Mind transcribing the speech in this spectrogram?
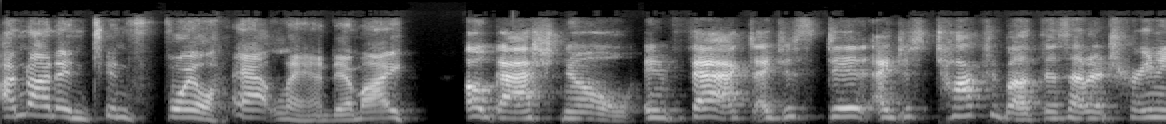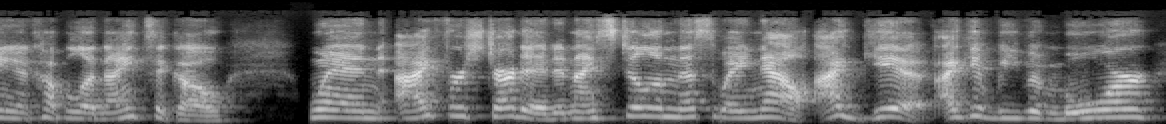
I'm not in tinfoil hat land. Am I? Oh gosh, no. In fact, I just did. I just talked about this at a training a couple of nights ago when I first started, and I still am this way now. I give. I give even more.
